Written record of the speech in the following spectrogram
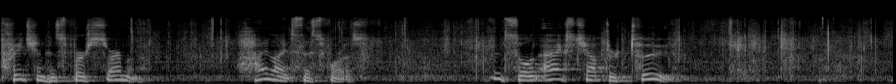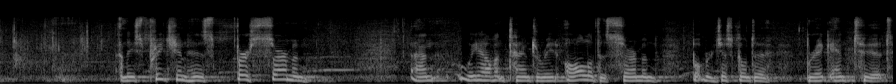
preaching his first sermon, highlights this for us. So in Acts chapter 2, and he's preaching his first sermon. And we haven't time to read all of his sermon, but we're just going to break into it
